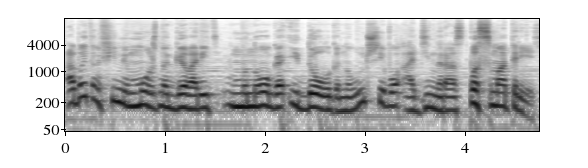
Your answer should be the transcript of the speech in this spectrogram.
Об этом фильме можно говорить много и долго, но лучше его один раз посмотреть.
